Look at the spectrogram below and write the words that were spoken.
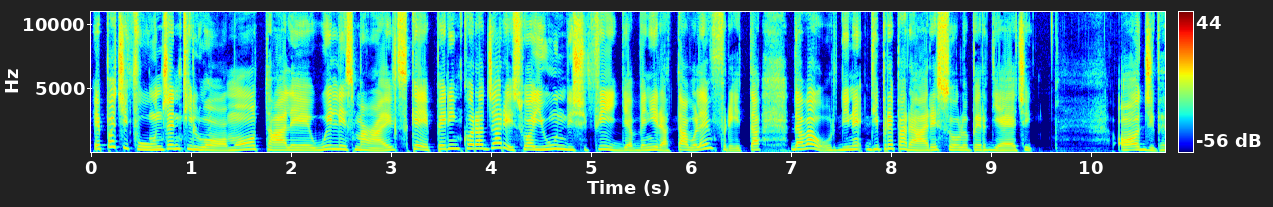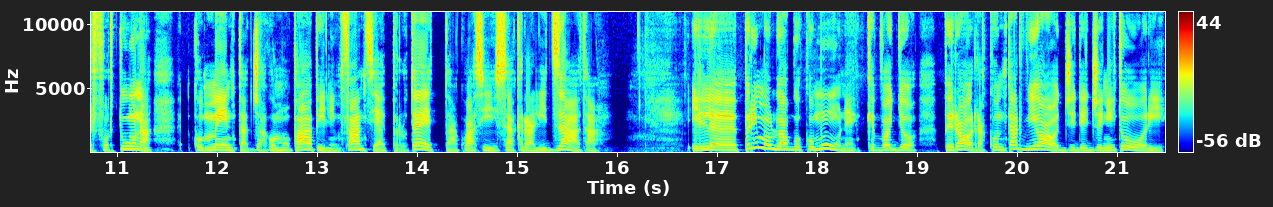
E poi ci fu un gentiluomo, tale Willis Miles, che per incoraggiare i suoi undici figli a venire a tavola in fretta dava ordine di preparare solo per dieci. Oggi, per fortuna, commenta Giacomo Papi, l'infanzia è protetta, quasi sacralizzata. Il primo luogo comune che voglio però raccontarvi oggi dei genitori,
